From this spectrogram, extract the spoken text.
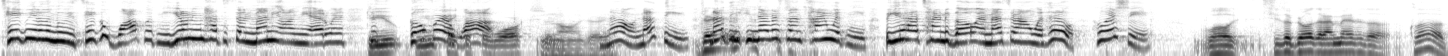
Take me to the movies. Take a walk with me. You don't even have to spend money on me, Edwin. Do Just you, go do you for take a walk. for walks? No, Jerry. No, nothing. Jerry, nothing. He never spent time with me. But you have time to go and mess around with who? Who is she? Well, she's a girl that I met at the club.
